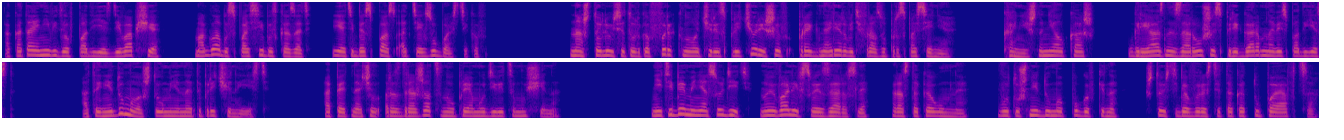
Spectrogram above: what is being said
а кота я не видел в подъезде вообще. Могла бы спасибо сказать, я тебя спас от тех зубастиков». На что Люся только фыркнула через плечо, решив проигнорировать фразу про спасение. «Конечно, не алкаш. Грязный, заросший, с перегаром на весь подъезд. А ты не думала, что у меня на это причина есть? Опять начал раздражаться на упрямо удивиться мужчина. Не тебе меня судить, но и вали в свои заросли, раз такая умная. Вот уж не думал Пуговкина, что из тебя вырастет такая тупая овца.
